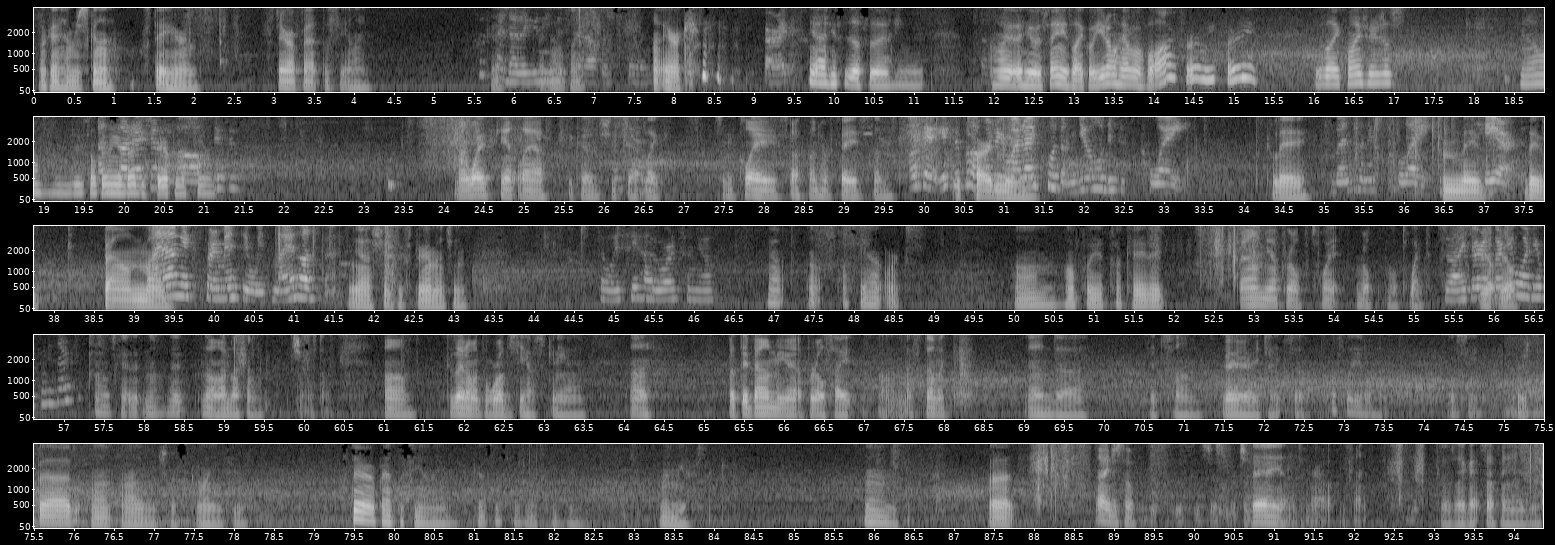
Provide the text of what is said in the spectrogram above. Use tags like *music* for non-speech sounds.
Okay, I'm just gonna stay here and stare up at the ceiling. Who said that you right need to stare up at the ceiling? Uh, Eric. *laughs* Eric. yeah, he suggested. Oh, yeah, he was saying he's like, well, you don't have a vlog for week thirty. He's like, why don't you just, you know, do something in I'm your sorry, bed I to stare up in the ceiling. Is My wife can't laugh because she's got like some clay stuff on her face and Okay, if It's put wondering hardening. what I put on you, this is clay. clay, bentonite clay. and they've Here. they've bound I am experimenting with my husband. Yeah, she's experimenting. So we see how it works on you. Yeah, uh, I'll see how it works. Um, hopefully it's okay. They bound me up real tight, real, real tight. Do I just Real- record real- you put it there? Oh, it's okay. No, no, no, I'm not gonna show my stomach. Um, because I don't want the world to see how skinny I am. Uh, but they bound me up real tight on my stomach, and uh, it's um very very tight. So hopefully it'll help. We'll see. There's the bed, and I'm just going to stare up at the ceiling because this is what we do when we are sick. And we can't but I just hope this this is just for today, and tomorrow I'll be fine. Because I got stuff I need to do.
